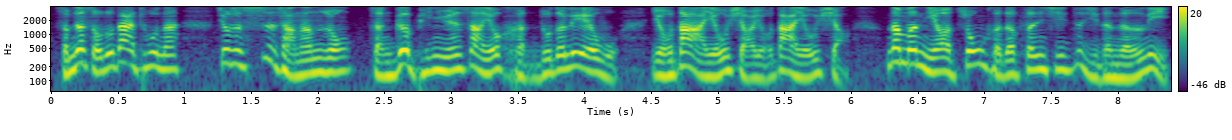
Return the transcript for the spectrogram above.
什么叫守株待兔呢？就是市场当中整个平原上有很多的猎物，有大有小，有大有小。那么你要综合的分析自己的能力，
